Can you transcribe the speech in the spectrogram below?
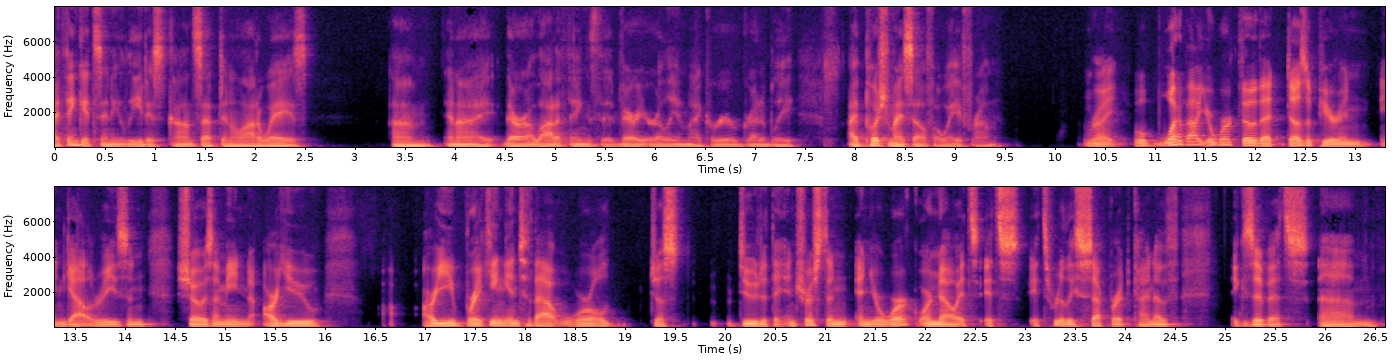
I think it's an elitist concept in a lot of ways. Um, and I, there are a lot of things that very early in my career, regrettably, I pushed myself away from. Right. Well, what about your work though that does appear in in galleries and shows? I mean, are you are you breaking into that world just due to the interest in, in your work or no, it's it's it's really separate kind of exhibits. Um,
